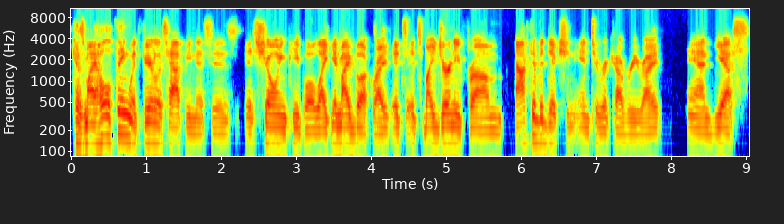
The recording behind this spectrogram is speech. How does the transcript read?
because my whole thing with fearless happiness is is showing people like in my book, right? It's it's my journey from active addiction into recovery, right? And yes,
